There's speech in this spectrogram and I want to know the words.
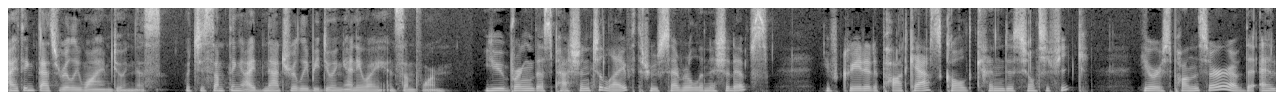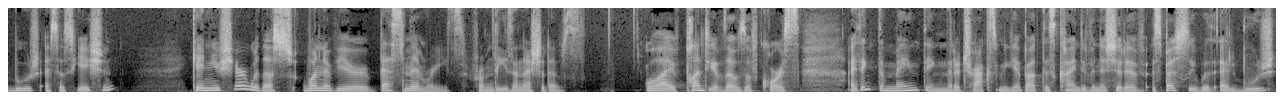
I think that's really why I'm doing this, which is something I'd naturally be doing anyway in some form. You bring this passion to life through several initiatives. You've created a podcast called Graines de Scientifique. You're a sponsor of the Elle Bouge Association can you share with us one of your best memories from these initiatives? Well, I have plenty of those, of course. I think the main thing that attracts me about this kind of initiative, especially with Elle Bouge,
